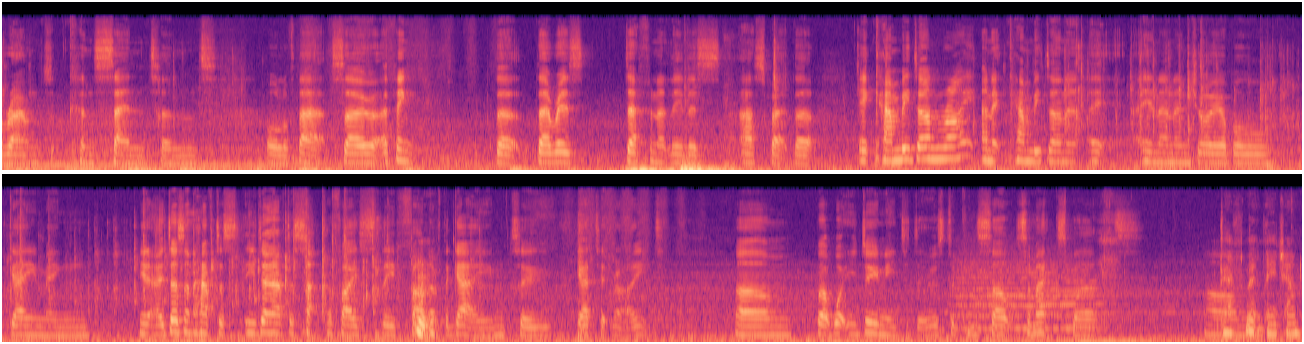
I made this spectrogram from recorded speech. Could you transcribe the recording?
around consent and all of that so I think that there is definitely this aspect that it can be done right and it can be done in an enjoyable gaming you know it doesn't have to you don't have to sacrifice the fun of the game to get it right um, but what you do need to do is to consult some experts um, Definitely, Jan.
